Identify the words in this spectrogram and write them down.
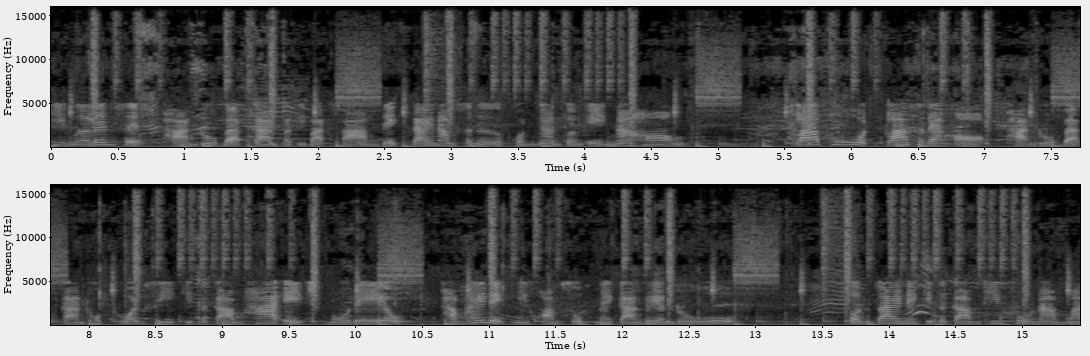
ที่เมื่อเล่นเสร็จ ผ่านรูปแบบการปฏิบัติ 3 เด็กได้นำเสนอผลงานตนเองหน้าห้อง กล้าพูด กล้าแสดงออกผ่านรูปแบบการทบทวน 4 กิจกรรม 5H โมเดลทำให้เด็กมีความสุขในการเรียนรู้ สนใจในกิจกรรมที่ครูนำมา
